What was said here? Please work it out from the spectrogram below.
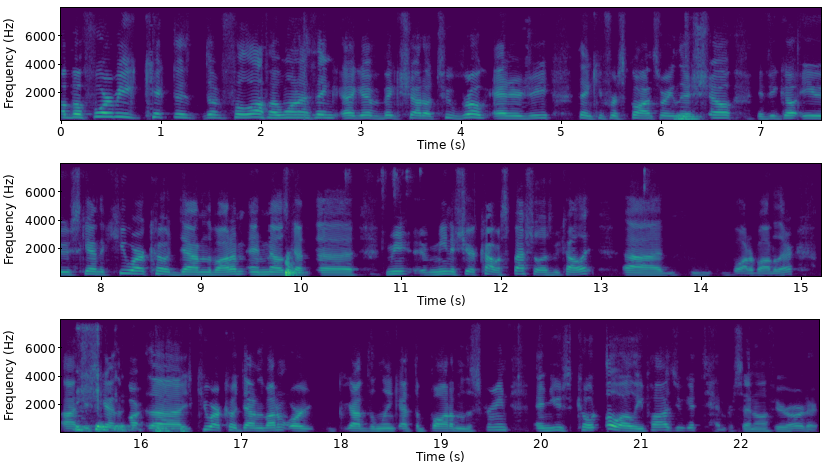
Uh, before we kick the, the full off, I want to thank uh, give a big shout out to Rogue Energy. Thank you for sponsoring this show. If you go, you scan the QR code down in the bottom, and Mel's got the Mina Shirakawa special, as we call it, uh, water bottle there. Uh, if you scan the, the, QR code down in the bottom, or grab the link at the bottom of the screen and use code OLEPODS, you get 10% off your order.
